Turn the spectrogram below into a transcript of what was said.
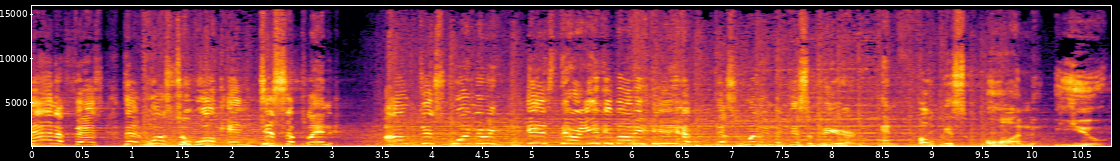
manifest, that wants to walk in discipline. I'm just wondering, is there anybody here that's willing to disappear and focus on you?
